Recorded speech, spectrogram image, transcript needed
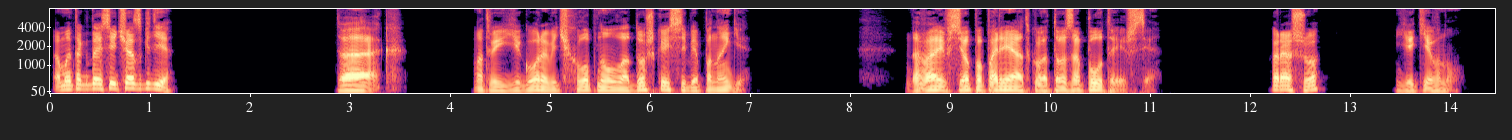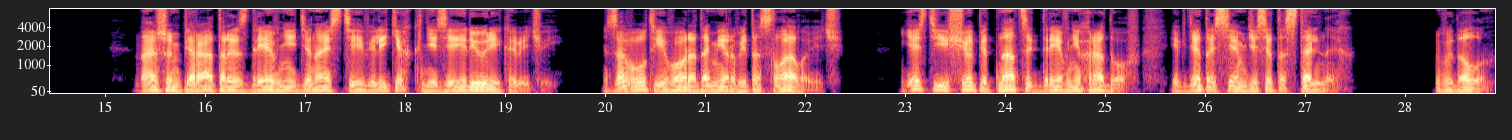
А мы тогда сейчас где? Так. Матвей Егорович хлопнул ладошкой себе по ноге. «Давай все по порядку, а то запутаешься». «Хорошо», — я кивнул. «Наш император из древней династии великих князей Рюриковичей. Зовут его Радомир Витославович. Есть еще 15 древних родов и где-то 70 остальных. Выдал он.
